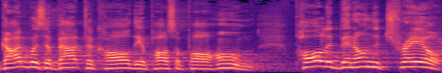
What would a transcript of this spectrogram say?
God was about to call the Apostle Paul home. Paul had been on the trail,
